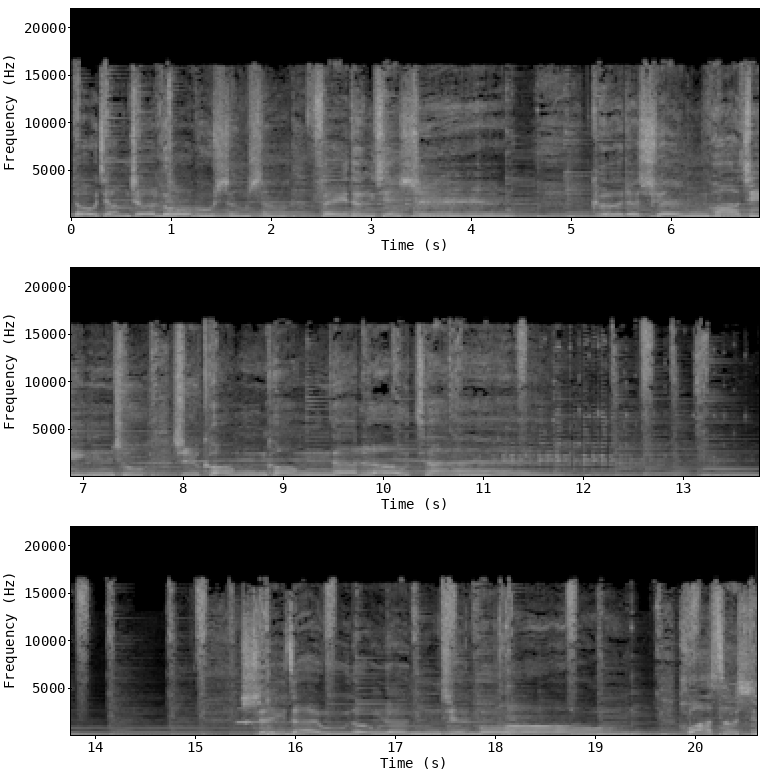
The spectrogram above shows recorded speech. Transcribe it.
都将这锣鼓声声飞等现实。可这喧哗尽处是空空的楼台，谁在舞动人间梦？花色香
